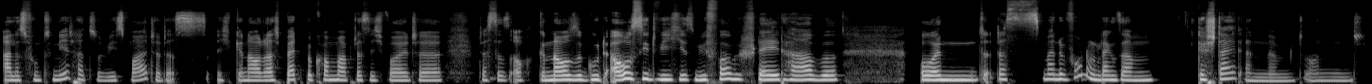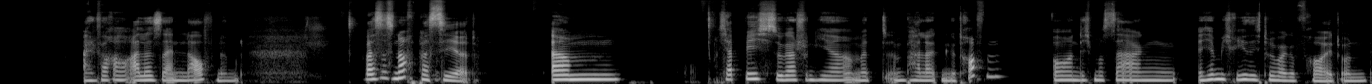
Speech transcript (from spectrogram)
alles funktioniert hat, so wie ich es wollte, dass ich genau das Bett bekommen habe, das ich wollte, dass das auch genauso gut aussieht, wie ich es mir vorgestellt habe und dass meine Wohnung langsam Gestalt annimmt und einfach auch alles seinen Lauf nimmt. Was ist noch passiert? Ähm, ich habe mich sogar schon hier mit ein paar Leuten getroffen und ich muss sagen, ich habe mich riesig drüber gefreut und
